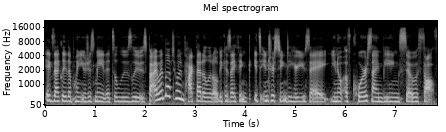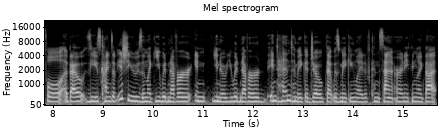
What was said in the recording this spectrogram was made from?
exactly the point you just made. It's a lose lose. But I would love to unpack that a little because I think it's interesting to hear you say, you know, of course I'm being so thoughtful about these kinds of issues, and like you would never in, you know, you would never intend to make a joke that was making light of consent or anything like that.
